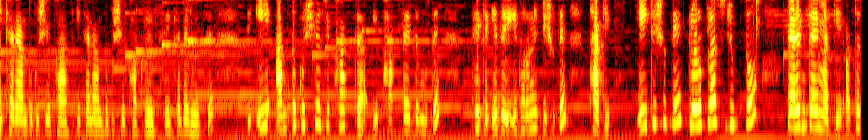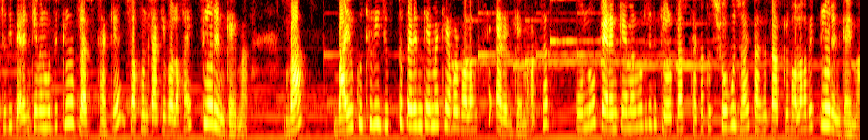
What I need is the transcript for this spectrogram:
এখানে আন্তঃকোষীয় ফাঁক, এখানে আন্তঃকোষীয় ফাঁক রয়েছে, এখানে রয়েছে। তো এই আন্তঃকোষীয় যে ফাঁকটা, এই ফাঁকটা এদের মধ্যে থেকে, এদের এই ধরনের টিস্যুতে থাকে। এই টিস্যুতে ক্লোরোপ্লাস্ট যুক্ত প্যারেনকাইমাকে, অর্থাৎ যদি প্যারেনকাইমার মধ্যে ক্লোরোপ্লাস্ট থাকে, তখন তাকে বলা হয় ক্লোরেনকাইমা বা বায়ুকুঠুরি যুক্ত প্যারেনকাইমাকে আবার বলা হচ্ছে অ্যারেনকাইমা। অর্থাৎ কোনো প্যারেনকাইমার মধ্যে যদি ক্লোরোপ্লাস্ট থাকে, অর্থাৎ সবুজ হয় তাকে তাকে বলা হবে ক্লোরেনকাইমা।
